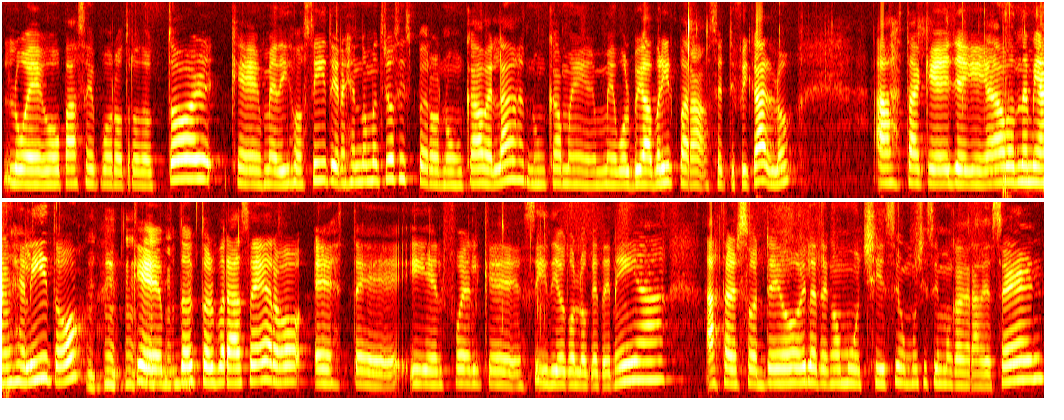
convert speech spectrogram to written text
Luego pasé por otro doctor que me dijo, sí, tienes endometriosis, pero nunca, ¿verdad? Nunca me, me volvió a abrir para certificarlo hasta que llegué a donde mi angelito, que es doctor Bracero, este, y él fue el que sí dio con lo que tenía. Hasta el sol de hoy le tengo muchísimo, muchísimo que agradecer.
